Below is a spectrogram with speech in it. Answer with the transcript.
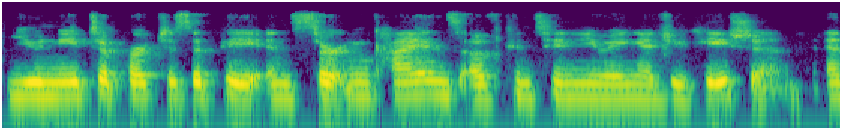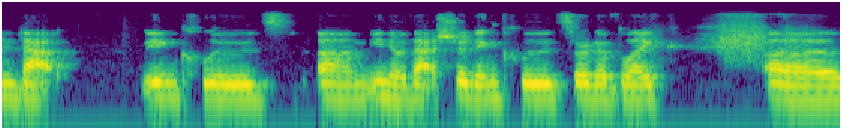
you need to participate in certain kinds of continuing education, and that includes, um, you know, that should include sort of like a,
